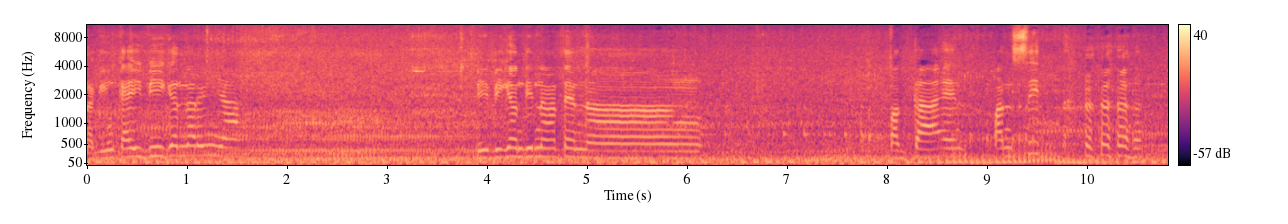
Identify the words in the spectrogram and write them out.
Naging kaibigan na rin niya. Bibigyan din natin ng pagkain, pansit.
